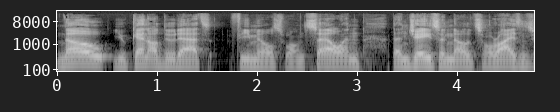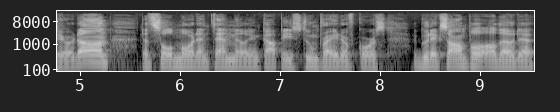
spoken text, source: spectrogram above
No, you cannot do that. Females won't sell. And then Jason notes Horizon Zero Dawn that sold more than 10 million copies. Tomb Raider, of course, a good example. Although the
